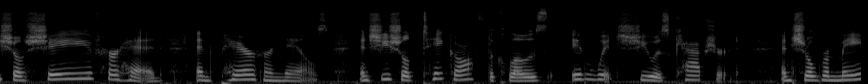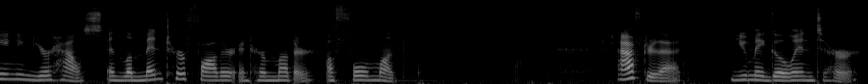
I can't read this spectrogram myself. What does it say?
shall shave her head and pare her nails, and she shall take off the clothes in which she was captured, and shall remain in your house and lament her father and her mother a full month. After that, you may go in to her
